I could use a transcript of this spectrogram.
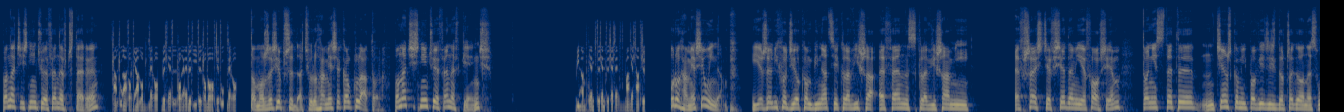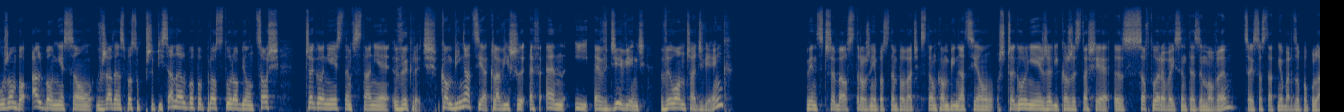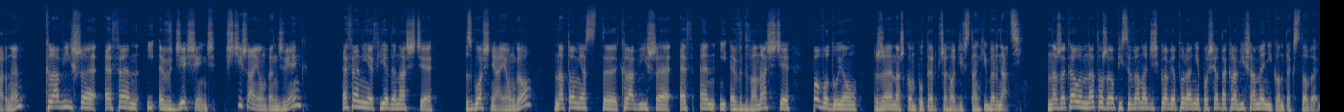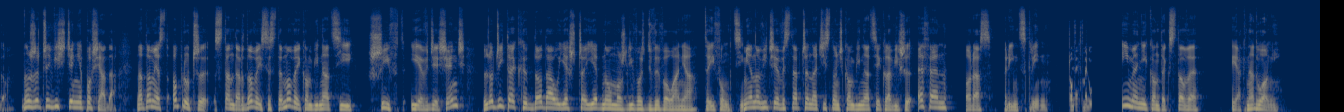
Po naciśnięciu FNF4 to może się przydać. Uruchamia się kalkulator. Po naciśnięciu FNF5 uruchamia się Winamp. Jeżeli chodzi o kombinację klawisza FN z klawiszami F6, F7 i F8, to niestety ciężko mi powiedzieć, do czego one służą, bo albo nie są w żaden sposób przypisane, albo po prostu robią coś, czego nie jestem w stanie wykryć. Kombinacja klawiszy Fn i F9 wyłącza dźwięk, więc trzeba ostrożnie postępować z tą kombinacją, szczególnie jeżeli korzysta się z software'owej syntezy mowy, co jest ostatnio bardzo popularne. Klawisze Fn i F10 ściszają ten dźwięk, Fn i F11 zgłaśniają go, natomiast klawisze Fn i F12 powodują, że nasz komputer przechodzi w stan hibernacji. Narzekałem na to, że opisywana dziś klawiatura nie posiada klawisza menu kontekstowego. No rzeczywiście nie posiada. Natomiast oprócz standardowej systemowej kombinacji Shift i F10, Logitech dodał jeszcze jedną możliwość wywołania tej funkcji. Mianowicie wystarczy nacisnąć kombinację klawiszy Fn oraz Print Screen. I menu kontekstowe jak na dłoni.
